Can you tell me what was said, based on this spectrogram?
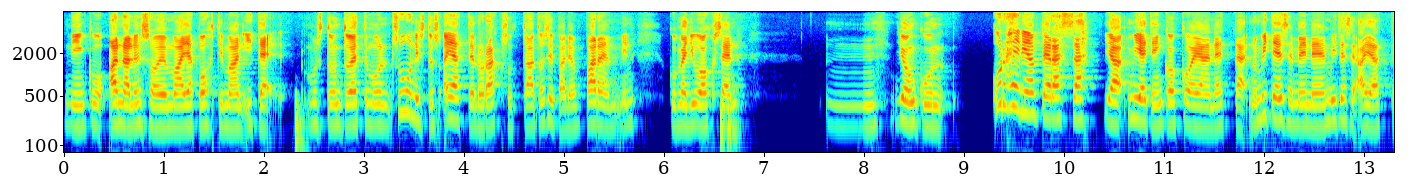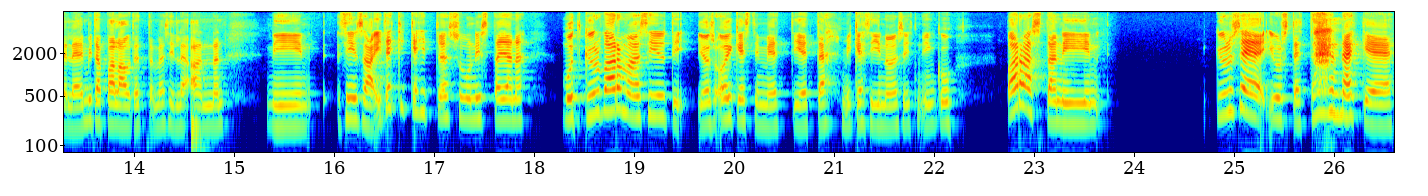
niin kuin analysoimaan ja pohtimaan itse. Musta tuntuu, että mun suunnistusajattelu raksuttaa tosi paljon paremmin, kun mä juoksen mm, jonkun urheilijan perässä ja mietin koko ajan, että no miten se menee, mitä se ajattelee, mitä palautetta mä sille annan, niin siinä saa itsekin kehittyä suunnistajana. Mutta kyllä varmaan silti, jos oikeasti miettii, että mikä siinä on sitten niinku parasta, niin kyllä se just, että näkee,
